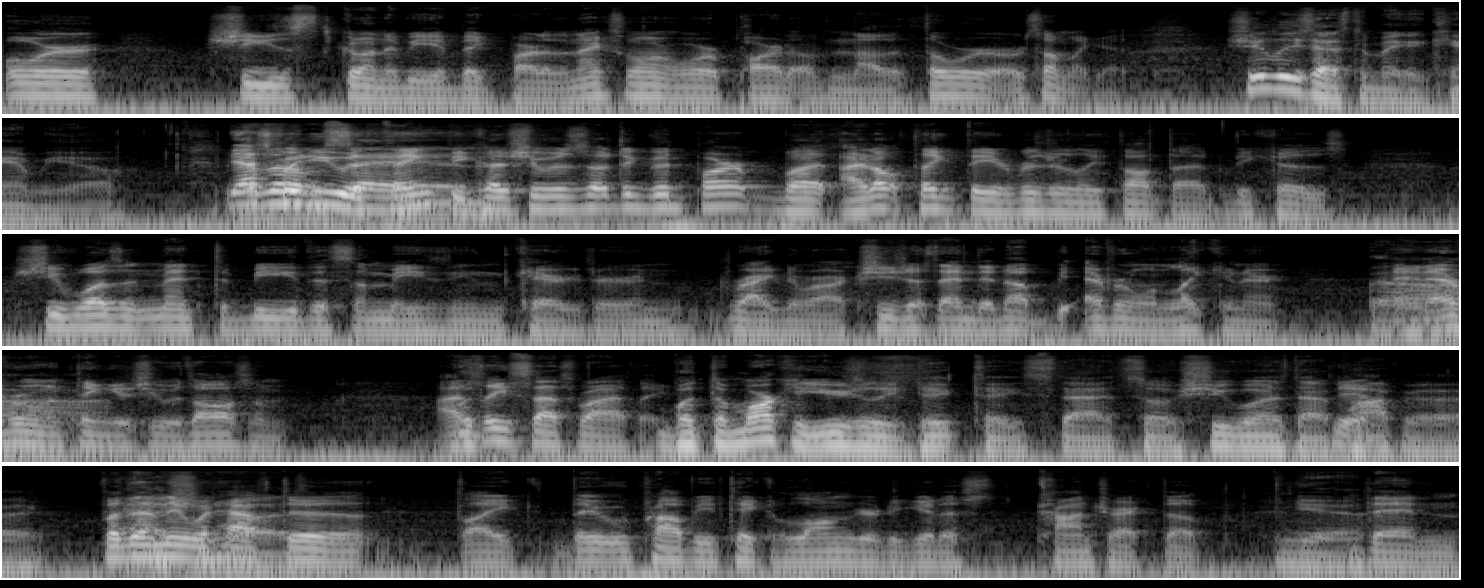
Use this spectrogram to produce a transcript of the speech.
or she's going to be a big part of the next one, or part of another Thor, or something like that. She at least has to make a cameo. That's, That's what, what I'm you would think because she was such a good part, but I don't think they originally thought that because she wasn't meant to be this amazing character in Ragnarok. She just ended up everyone liking her and everyone Ah. thinking she was awesome. At least that's what I think. But the market usually dictates that, so she was that Yeah. popular. But then as they would have was. to like they would probably take longer to get a contract up Yeah. than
